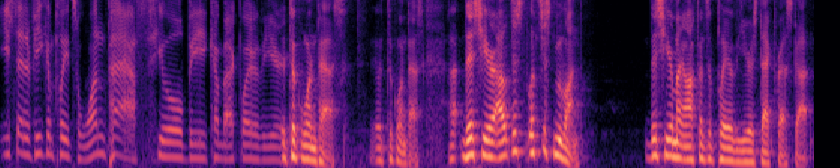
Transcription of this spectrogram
you said if he completes one pass, he'll be comeback player of the year. It took one pass. It took one pass. Uh, this year, I'll just let's just move on. This year, my offensive player of the year is Dak Prescott.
